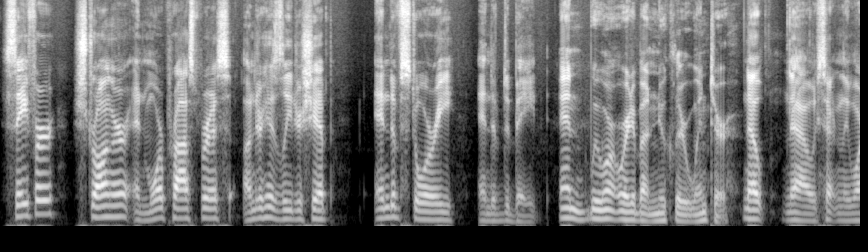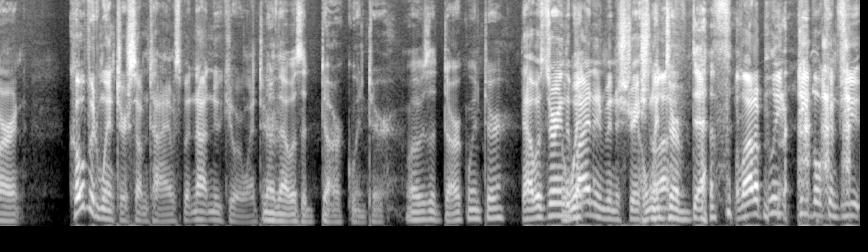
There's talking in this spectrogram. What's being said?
safer, stronger, and more prosperous under his leadership. End of story, end of debate. And we weren't worried about nuclear winter. Nope. No, we certainly weren't. COVID winter sometimes, but not nuclear winter. No, that was a dark winter. What was a dark winter? that was during the win- Biden A administration. winter a of death. lot, a lot of ple- people confu-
